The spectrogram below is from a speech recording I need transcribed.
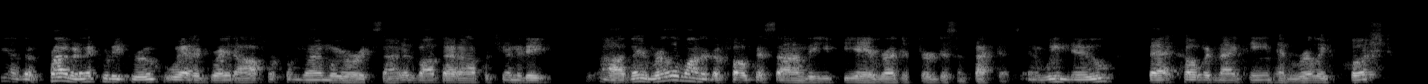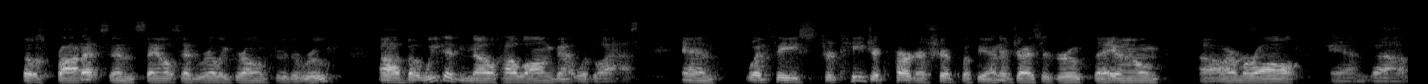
Yeah, the private equity group, we had a great offer from them. We were excited about that opportunity. Uh, they really wanted to focus on the EPA registered disinfectants. And we knew that COVID 19 had really pushed those products and sales had really grown through the roof. Uh, but we didn't know how long that would last. And with the strategic partnership with the Energizer Group, they own uh, Armor All and uh,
